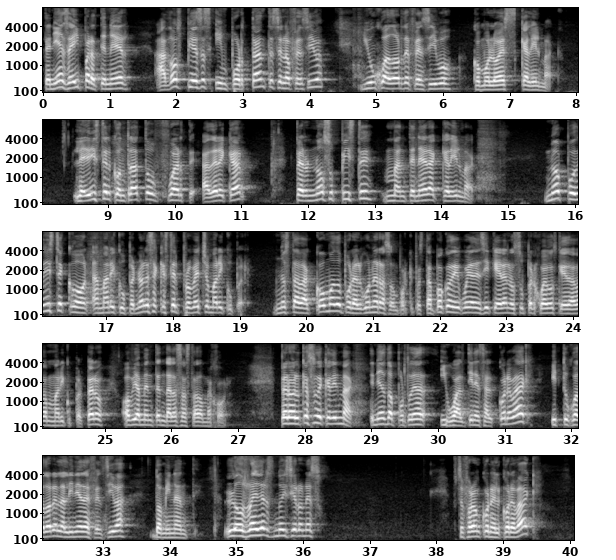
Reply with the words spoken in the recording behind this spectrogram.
Tenías ahí para tener a dos piezas importantes en la ofensiva y un jugador defensivo como lo es Khalil Mack. Le diste el contrato fuerte a Derek Carr, pero no supiste mantener a Khalil Mack. No pudiste con a Mari Cooper, no le sacaste el provecho a Mari Cooper. No estaba cómodo por alguna razón, porque pues tampoco voy a decir que eran los super juegos que daba Mari Cooper, pero obviamente en Dallas ha estado mejor. Pero el caso de Khalil Mack, tenías la oportunidad igual, tienes al quarterback y tu jugador en la línea defensiva dominante. Los Raiders no hicieron eso. Se fueron con el quarterback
